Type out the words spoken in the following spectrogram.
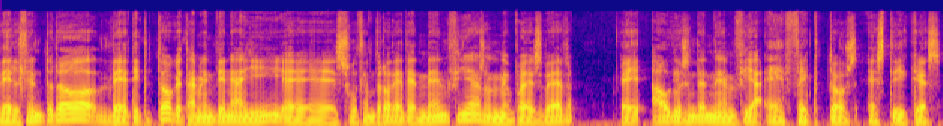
del centro de TikTok, que también tiene allí eh, su centro de tendencias, donde puedes ver audios en tendencia, efectos, stickers,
